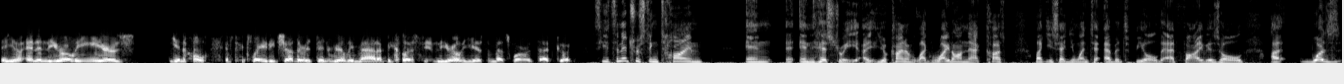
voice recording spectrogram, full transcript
And, you know, and in the early years, you know, if they played each other, it didn't really matter because in the early years the Mets weren't that good. See, it's an interesting time in in history. You're kind of like right on that cusp. Like you said, you went to Ebbets Field at five years old. Uh, was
